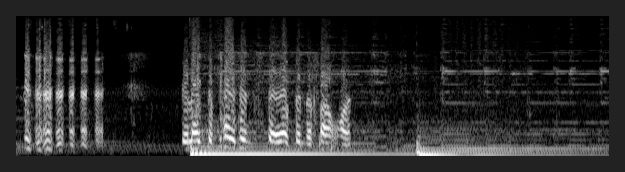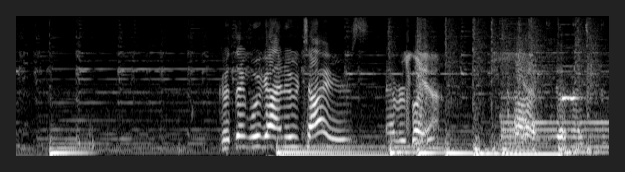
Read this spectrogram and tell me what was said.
They're like the peasants stay up in the front one. Good thing we got new tires, everybody. Yeah. Oh, uh, goodness.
